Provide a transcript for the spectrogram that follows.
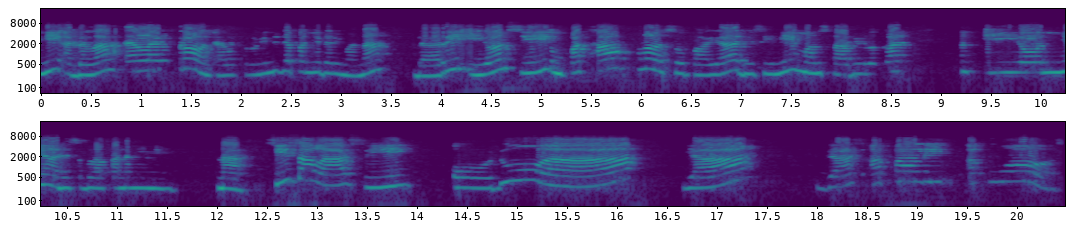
ini adalah elektron. Elektron ini dapatnya dari mana? Dari ion si 4H+ supaya di sini menstabilkan ionnya di sebelah kanan ini. Nah, sisalah si O2 yang gas apa aquos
